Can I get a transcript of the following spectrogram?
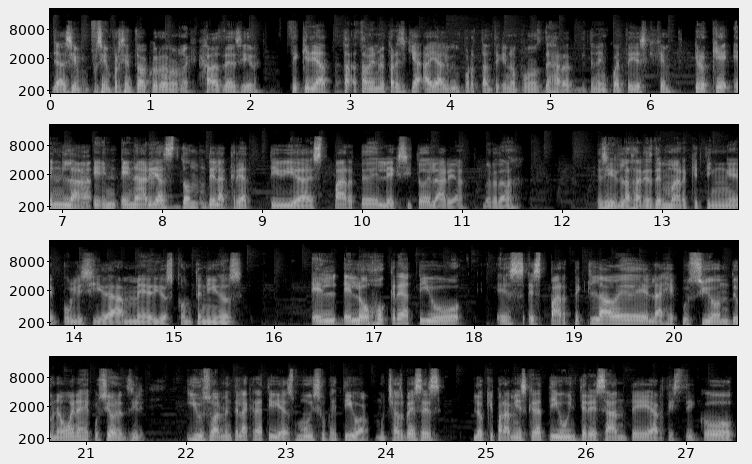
ya 100%, 100 de acuerdo con lo que acabas de decir también me parece que hay algo importante que no podemos dejar de tener en cuenta y es que creo que en, en, áreas donde la creatividad es parte del éxito del área, ¿verdad? Es decir, las áreas de marketing, eh, publicidad, medios, contenidos, el, el ojo creativo es, es parte clave de la ejecución, de una buena ejecución. Es decir, y usualmente la creatividad es muy subjetiva. Muchas veces lo que para mí es creativo, interesante, artístico,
